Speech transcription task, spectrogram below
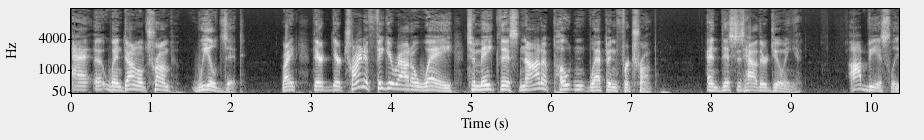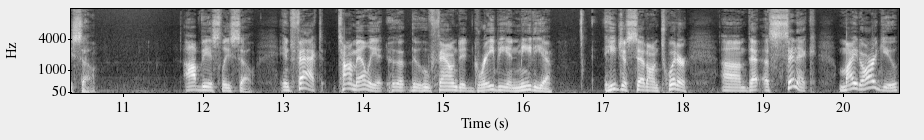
at, uh, when Donald Trump wields it, right? They're they're trying to figure out a way to make this not a potent weapon for Trump, and this is how they're doing it. Obviously so. Obviously so. In fact, Tom Elliott, who, who founded Grabien Media, he just said on Twitter, um, that a cynic might argue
